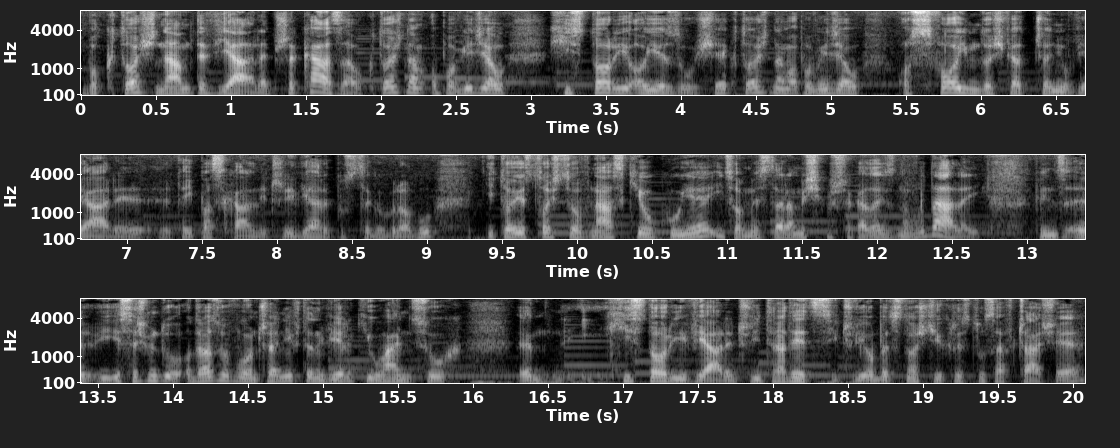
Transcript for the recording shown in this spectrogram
bo ktoś nam tę wiarę przekazał. Ktoś nam opowiedział historię o Jezusie, ktoś nam opowiedział o swoim doświadczeniu wiary, tej paschalnej, czyli wiary pustego grobu, i to jest coś, co w nas kiełkuje i co my staramy się przekazać znowu dalej. Więc y, jesteśmy tu od razu włączeni w ten wielki łańcuch historii wiary, czyli tradycji, czyli obecności Chrystusa w czasie,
